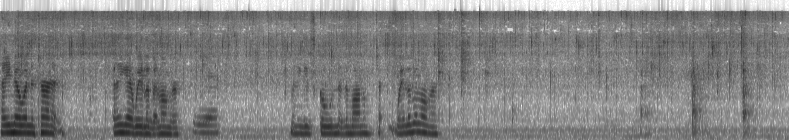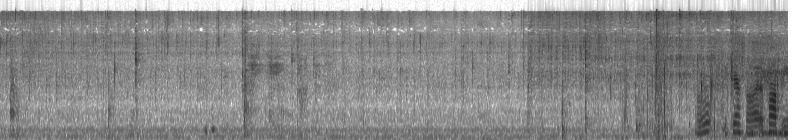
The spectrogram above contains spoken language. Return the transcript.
How do you know when to turn it? I think you gotta wait a little bit longer. Yeah. When it gets golden at the bottom, wait a little bit longer. Oh, be careful, let it pop you.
